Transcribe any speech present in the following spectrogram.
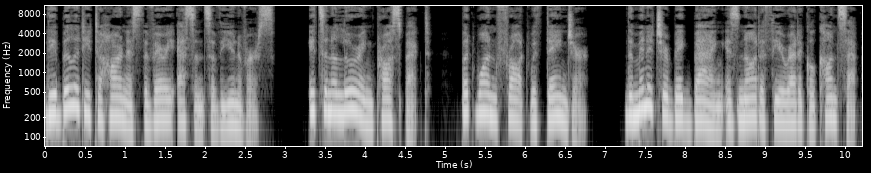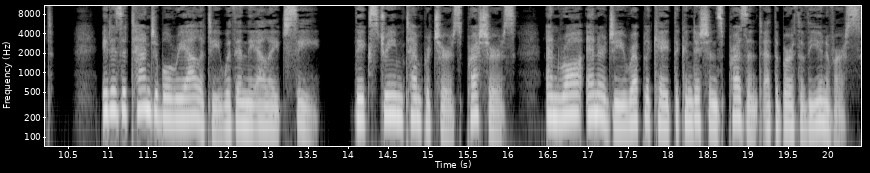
the ability to harness the very essence of the universe. It's an alluring prospect, but one fraught with danger. The miniature Big Bang is not a theoretical concept. It is a tangible reality within the LHC. The extreme temperatures, pressures, and raw energy replicate the conditions present at the birth of the universe.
